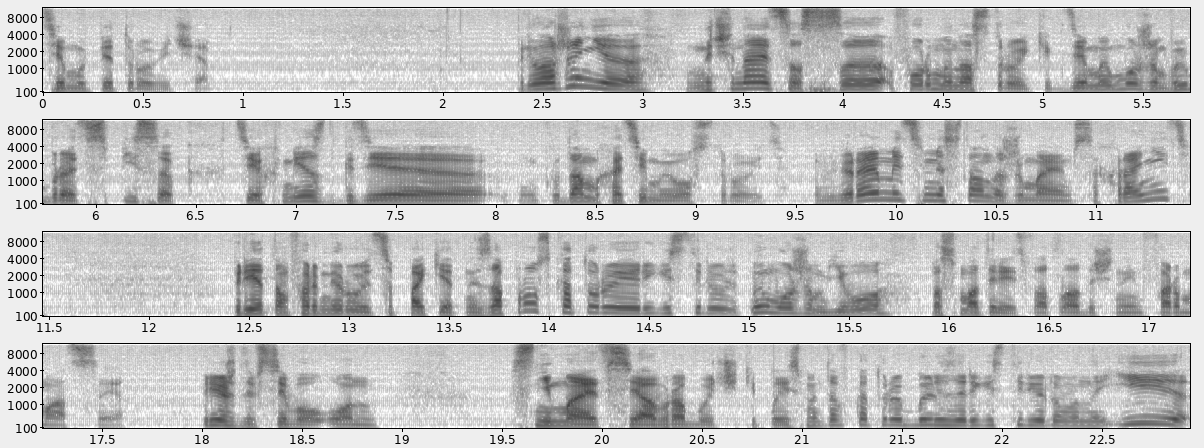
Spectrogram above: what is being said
тему Петровича. Приложение начинается с формы настройки, где мы можем выбрать список тех мест, где, куда мы хотим его встроить. Выбираем эти места, нажимаем «Сохранить». При этом формируется пакетный запрос, который регистрирует. Мы можем его посмотреть в отладочной информации. Прежде всего он снимает все обработчики плейсментов, которые были зарегистрированы, и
